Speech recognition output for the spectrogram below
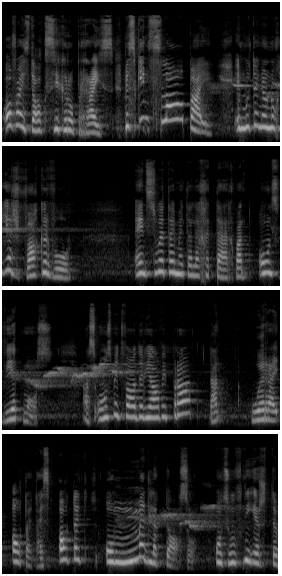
of hy is dalk seker op reis, miskien slaap hy, en moet hy nou nog eers wakker word, en so het hy met hulle geterg, want ons weet mos, as ons met vader Yahweh praat, dan hoor hy altyd, hy is altyd onmiddellik daar so, ons hoef nie eers te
